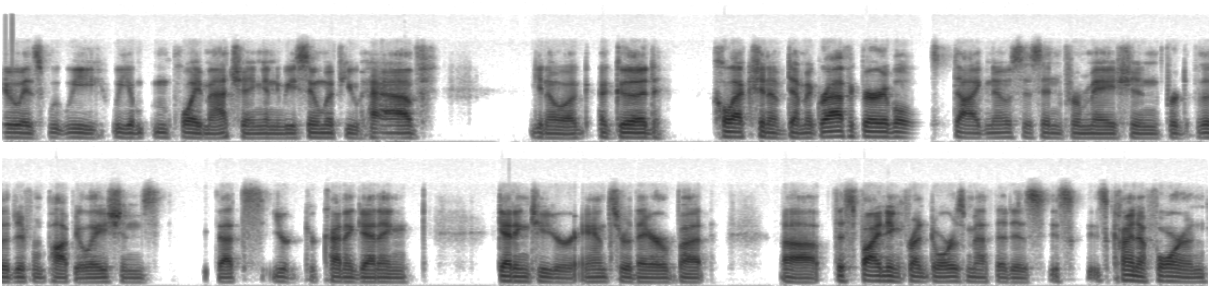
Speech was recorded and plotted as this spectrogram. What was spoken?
is we, we employ matching and we assume if you have, you know, a, a good collection of demographic variables, diagnosis information for, for the different populations, that's you're you're kind of getting getting to your answer there, but uh, this finding front doors method is is is kind of foreign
